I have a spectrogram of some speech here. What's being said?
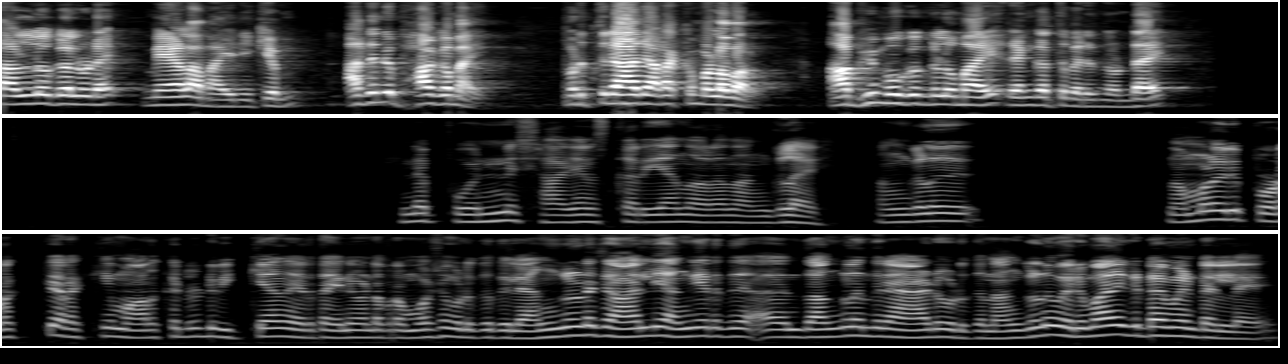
തള്ളുകളുടെ മേളമായിരിക്കും. അതിന്റെ ഭാഗമായി പൃഥ്വിരാജ് അടക്കമുള്ളവർ അഭിമുഖങ്ങളുമായി രംഗത്ത് വരുന്നുണ്ട്. എന്റെ പൊന്ന് ഷാജൻസ്കറിയ എന്ന് പറയുന്ന അങ്കിളെ. അങ്കിൾ നമ്മളൊരു പ്രൊഡക്റ്റ് ഇറക്കി മാർക്കറ്റിലോട്ട് വിൽക്കാൻ നേരത്തെ അതിന് വേണ്ട പ്രൊമോഷൻ കൊടുക്കത്തില്ല. അങ്കിളുടെ ചാനലിൽ അങ്ങേരത്ത് അങ്കിൾ എന്തിനാ ആഡ് കൊടുക്കുന്നത് അങ്കിളിന് വരുമാനം കിട്ടാൻ വേണ്ടല്ലേ?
